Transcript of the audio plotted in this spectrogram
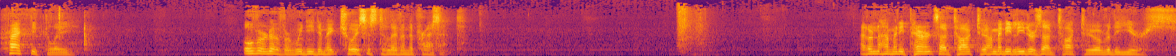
Practically, over and over, we need to make choices to live in the present. I don't know how many parents I've talked to, how many leaders I've talked to over the years.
